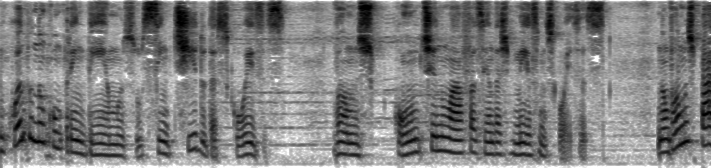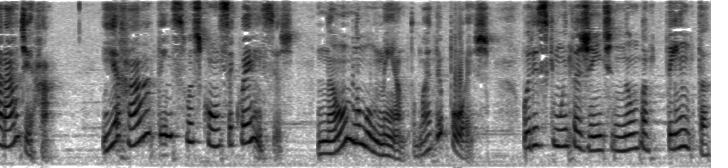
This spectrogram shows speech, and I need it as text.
enquanto não compreendemos o sentido das coisas, vamos continuar fazendo as mesmas coisas. Não vamos parar de errar. E errar tem suas consequências, não no momento, mas depois. Por isso que muita gente não atenta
